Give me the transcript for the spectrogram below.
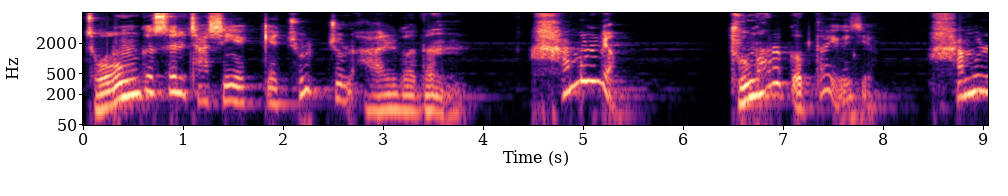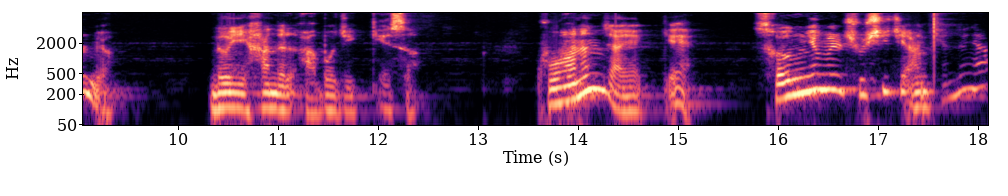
좋은 것을 자식에게 줄줄 알거든 하물며 두말할 거 없다 이거지요. 하물며 너희 하늘 아버지께서 구하는 자에게 성령을 주시지 않겠느냐?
